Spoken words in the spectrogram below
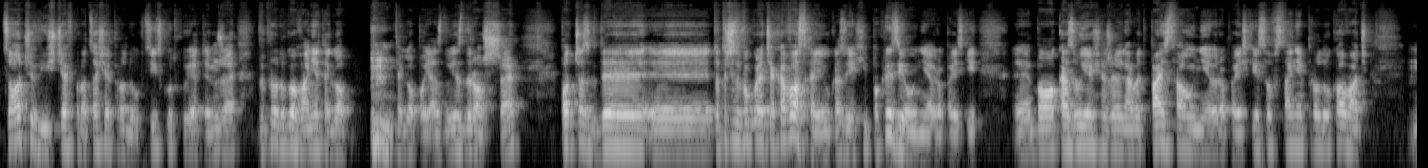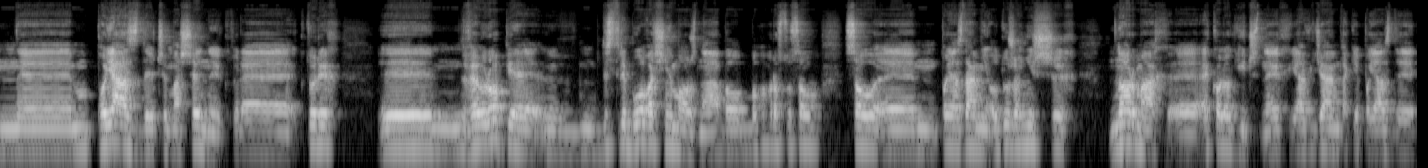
co oczywiście w procesie produkcji skutkuje tym, że wyprodukowanie tego, tego pojazdu jest droższe, podczas gdy y, to też jest w ogóle ciekawostka i ukazuje hipokryzję Unii Europejskiej, bo okazuje się, że nawet państwa Unii Europejskiej są w stanie produkować mm, pojazdy czy maszyny, które, których w Europie dystrybuować nie można, bo, bo po prostu są, są pojazdami o dużo niższych normach e, ekologicznych. Ja widziałem takie pojazdy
